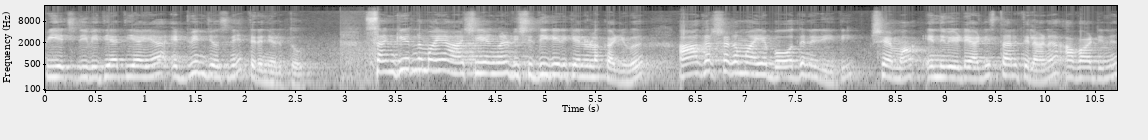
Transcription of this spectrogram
പി എച്ച് ഡി വിദ്യാർത്ഥിയായ എഡ്വിൻ ജോസിനെ തിരഞ്ഞെടുത്തു. സങ്കീർണമായ ആശയങ്ങൾ വിശദീകരിക്കാനുള്ള കഴിവ് ആകർഷകമായ ബോധന രീതി ക്ഷമ എന്നിവയുടെ അടിസ്ഥാനത്തിലാണ് അവാർഡിന്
